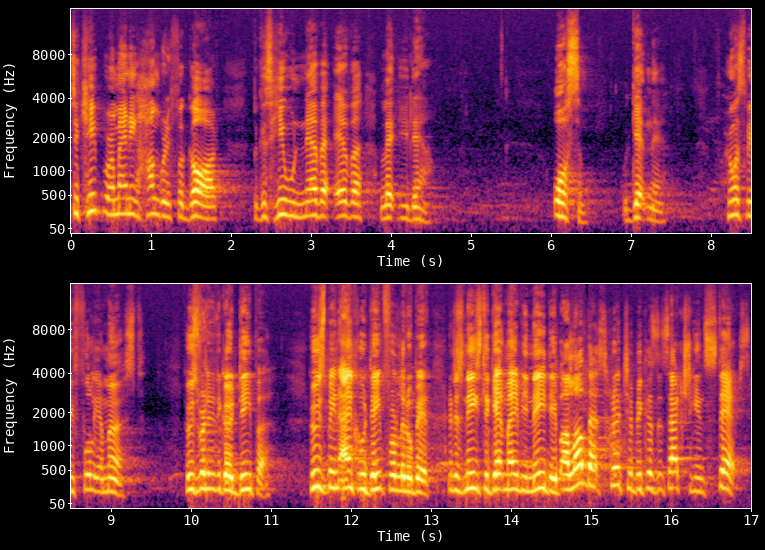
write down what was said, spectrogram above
to keep remaining hungry for God, because He will never, ever let you down. Awesome. We're getting there. Who wants to be fully immersed? Who's ready to go deeper? Who's been ankle deep for a little bit and just needs to get maybe knee deep? I love that scripture because it's actually in steps.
